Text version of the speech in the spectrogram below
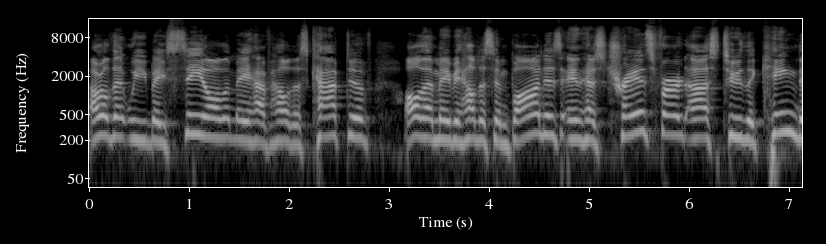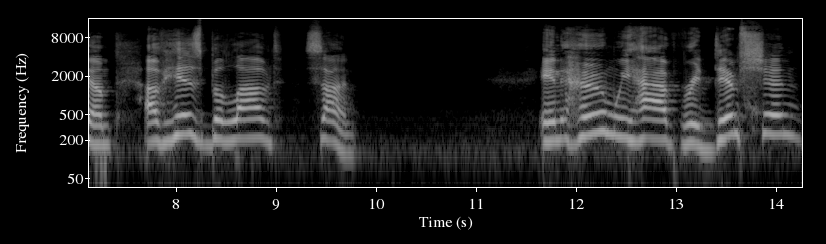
all that we may see, all that may have held us captive, all that may be held us in bondage, and has transferred us to the kingdom of his beloved Son, in whom we have redemption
